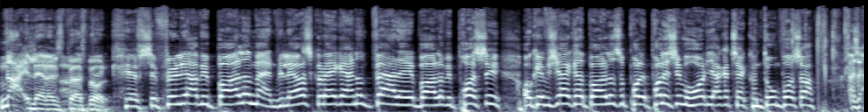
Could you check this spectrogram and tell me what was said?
Nej, latterligt spørgsmål. Kæft, selvfølgelig har vi bollet, mand. Vi laver sgu da ikke andet. Hver dag boller vi. Prøv at se. Okay, hvis jeg ikke havde bollet, så prøv, prøv lige at se, hvor hurtigt jeg kan tage kondom på så. Altså,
